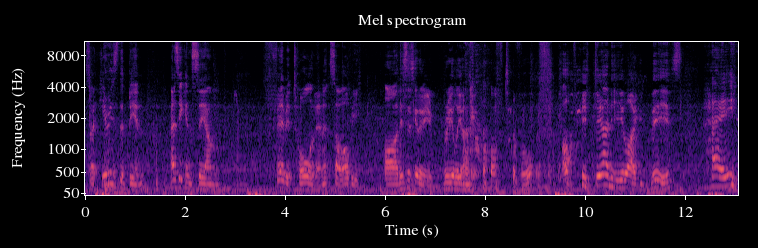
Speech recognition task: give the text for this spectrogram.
So here is the bin. As you can see, I'm fair bit taller than it, so I'll be. Oh, this is going to be really uncomfortable. I'll be down here like this. Hey!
